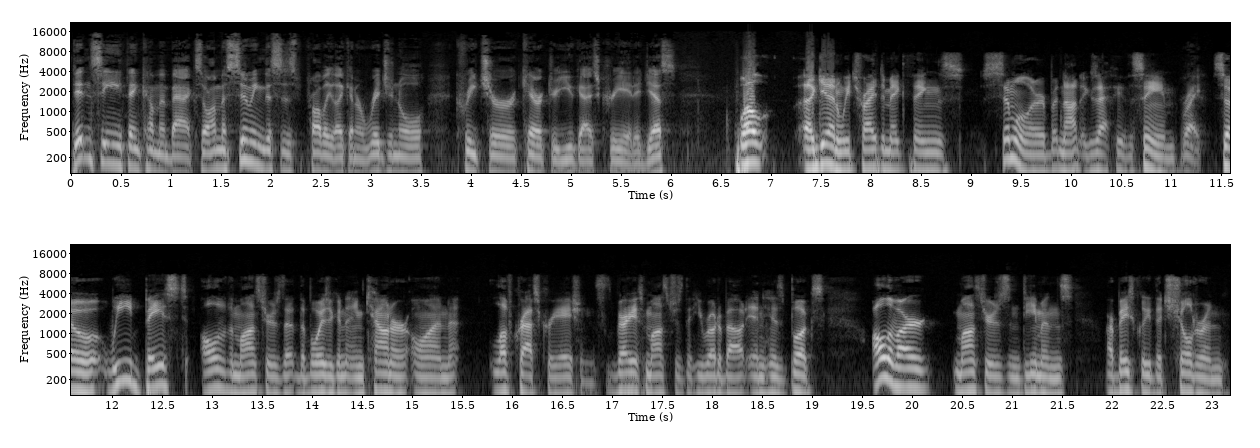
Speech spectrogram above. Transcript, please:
Didn't see anything coming back, so I'm assuming this is probably like an original creature character you guys created. Yes. Well, again, we tried to make things similar, but not exactly the same. Right. So we based all of the monsters that the boys are going to encounter on Lovecraft's creations, various monsters that he wrote about in his books. All of our monsters and demons are basically the children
